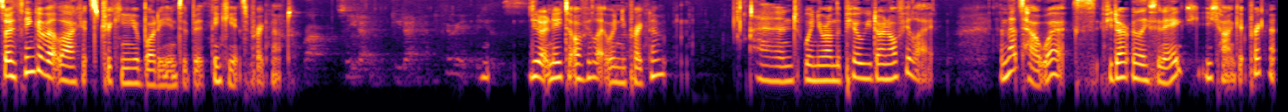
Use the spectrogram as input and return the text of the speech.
So think of it like it's tricking your body into thinking it's pregnant. Right. So you don't you don't have You don't need to ovulate when you're pregnant. And when you're on the pill, you don't ovulate. And that's how it works. If you don't release an egg, you can't get pregnant.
